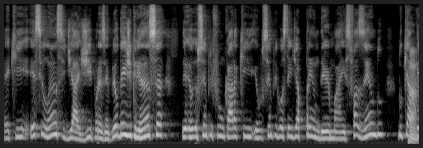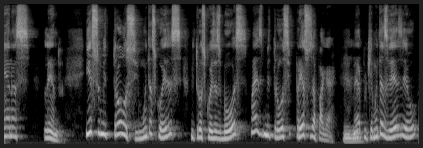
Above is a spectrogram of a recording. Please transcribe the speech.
é que esse lance de agir, por exemplo, eu desde criança, eu, eu, sempre fui um cara que eu sempre gostei de aprender mais fazendo do que ah. apenas lendo. Isso me trouxe muitas coisas, me trouxe coisas boas, mas me trouxe preços a pagar. Uhum. Né? Porque muitas vezes eu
